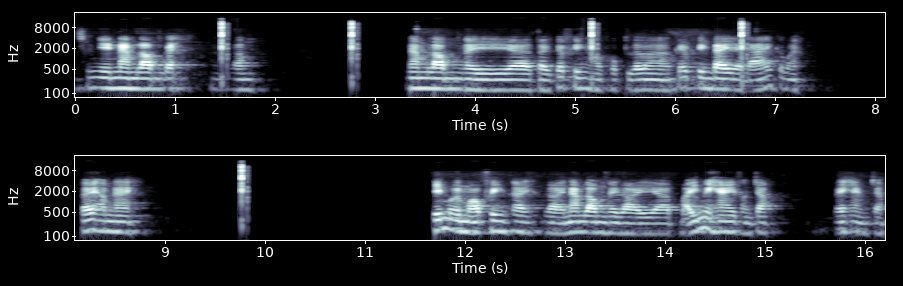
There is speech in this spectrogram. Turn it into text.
Số như Nam Long đây. Nam Long. Nam Long thì à, từ cái phiên hồi phục là cái phiên đây là đáy các bạn tới hôm nay. Chỉ 11 phiên thôi lời Nam Long thì lời ờ, 72 à, phần trăm 72 phần trăm.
